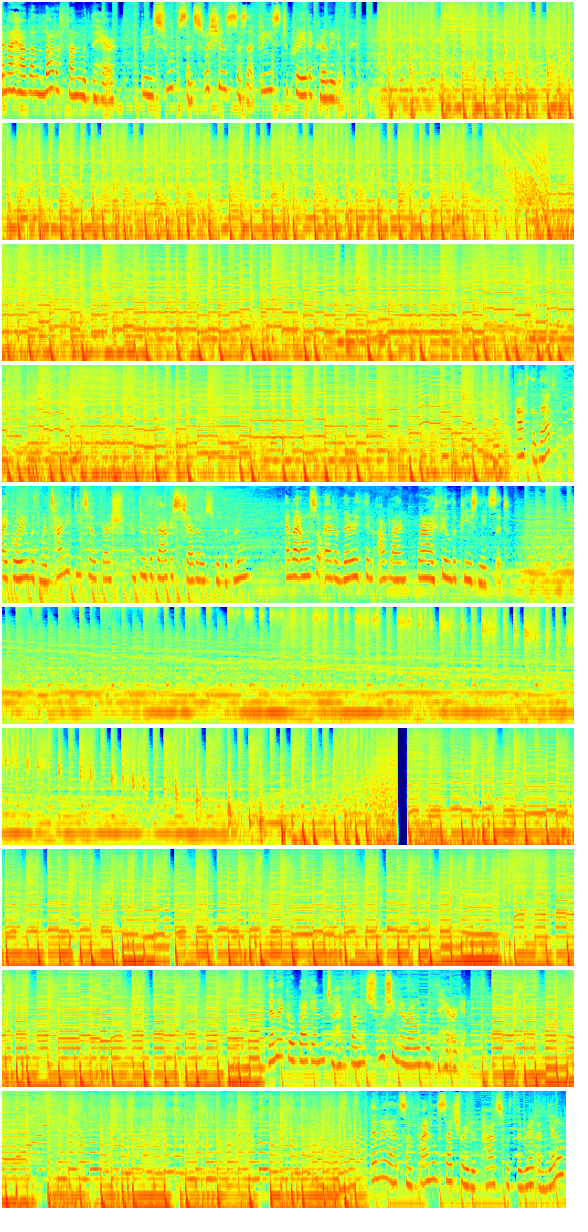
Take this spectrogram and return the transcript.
Then I have a lot of fun with the hair, doing swoops and swishes as I please to create a curly look. After that, I go in with my tiny detail brush and do the darkest shadows with the blue, and I also add a very thin outline where I feel the piece needs it. Back in to have fun swooshing around with the hair again. Then I add some final saturated parts with the red and yellow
